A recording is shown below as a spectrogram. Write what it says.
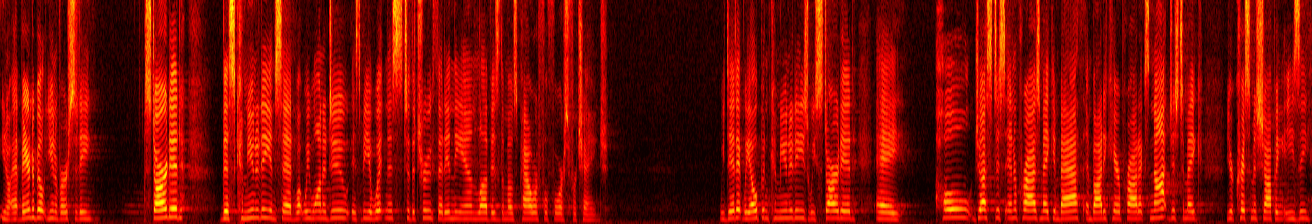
you know, at Vanderbilt University, started this community and said, What we want to do is be a witness to the truth that in the end, love is the most powerful force for change. We did it. We opened communities. We started a whole justice enterprise making bath and body care products, not just to make your Christmas shopping easy.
